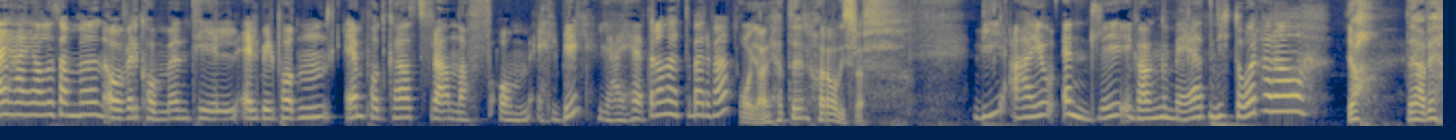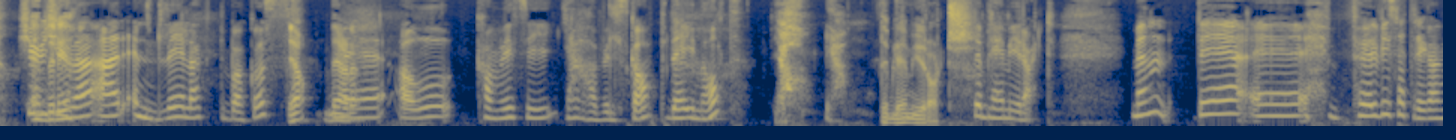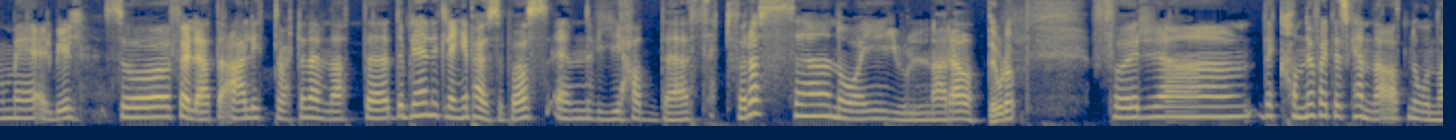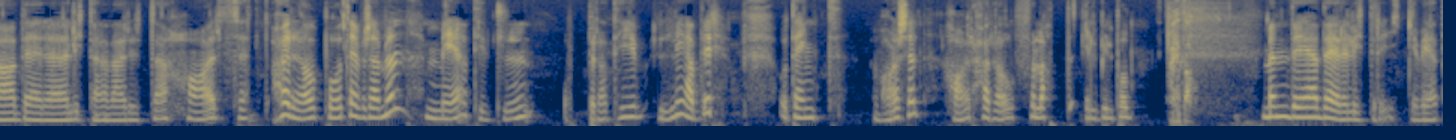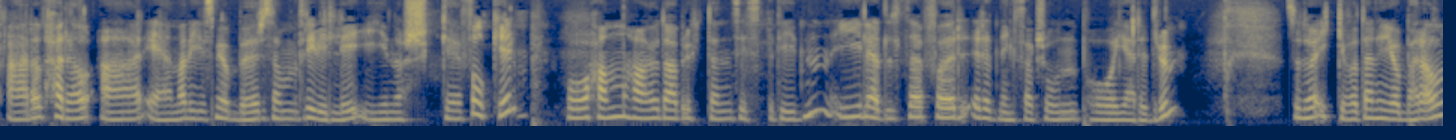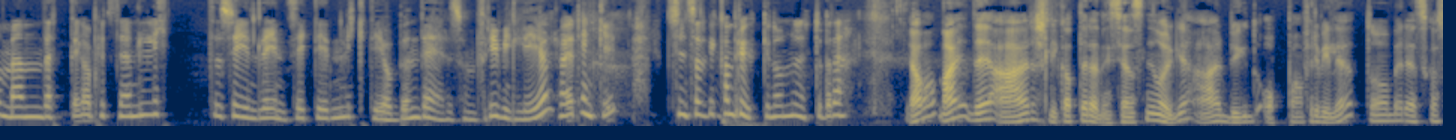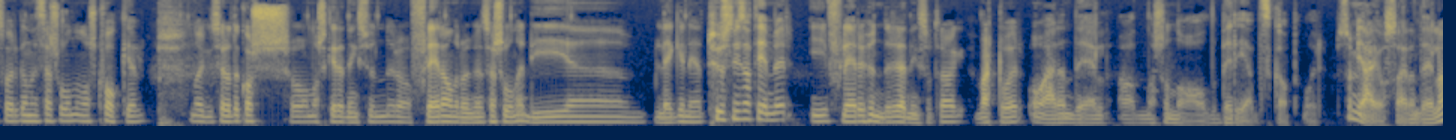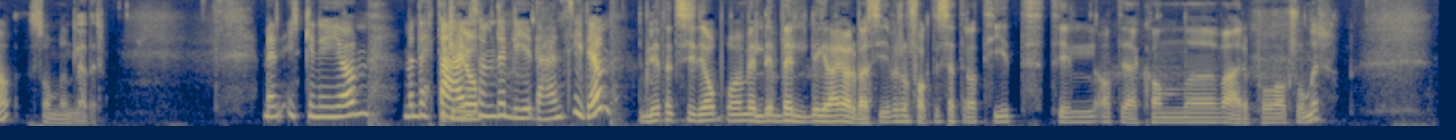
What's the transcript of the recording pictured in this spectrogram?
Hei, hei, alle sammen, og velkommen til Elbilpodden, en podkast fra NAF om elbil. Jeg heter Anette Berve. Og jeg heter Harald Isløff. Vi er jo endelig i gang med et nytt år, Harald. Ja, det er vi. 2020 er endelig lagt bak oss. Ja, det er det. Med all, kan vi si, jævelskap det inneholdt. Ja. ja. Det ble mye rart. Det ble mye rart. Men det, eh, før vi setter i gang med elbil, så føler jeg at det er litt verdt å nevne at eh, det ble en litt lengre pause på oss enn vi hadde sett for oss eh, nå i julen, Harald. Det gjorde det. For uh, det kan jo faktisk hende at noen av dere lytterne der ute har sett Harald på TV-skjermen med tittelen Operativ leder, og tenkt hva har skjedd? Har Harald forlatt elbilpodden? Neida. Men det dere lyttere ikke vet, er at Harald er en av de som jobber som frivillig i Norsk Folkehjelp. Og han har jo da brukt den siste tiden i ledelse for redningsaksjonen på Gjerdrum. Så du har ikke fått deg ny jobb, Harald, men dette ga plutselig en litt synlig innsikt i den viktige jobben dere som frivillige gjør. Og jeg tenker, syns at vi kan bruke noen minutter på det. Ja, nei, det er slik at redningstjenesten i Norge er bygd opp av frivillighet. Og beredskapsorganisasjoner, Norsk Folkehjelp, Norges Røde Kors og Norske Redningshunder og flere andre organisasjoner de uh, legger ned tusenvis av timer i flere hundre redningsoppdrag hvert år og er en del av den nasjonale beredskapen vår. Som jeg også er en del av som en leder. Men ikke ny jobb. Men dette er, liksom, det, blir, det er en sidejobb? Det blir en sidejobb og en veldig, veldig grei arbeidsgiver som faktisk setter av tid til at jeg kan eh, være på aksjoner.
